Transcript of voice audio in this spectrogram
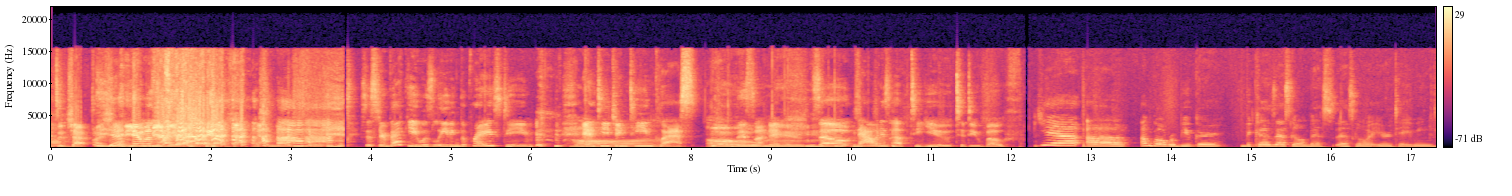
It's a chap. I shouldn't even was- be there. I should not be there. Sister Becky was leading the praise team and teaching teen class Oh, this Sunday. man. So now it is up to you to do both. Yeah, uh, I'm gonna rebuke her because that's gonna mess. That's gonna irritate me.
